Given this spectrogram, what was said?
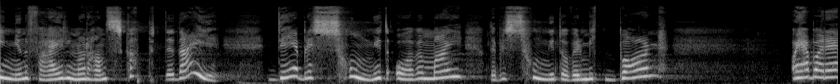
ingen feil når han skapte deg. Det ble sunget over meg, det ble sunget over mitt barn. Og jeg bare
